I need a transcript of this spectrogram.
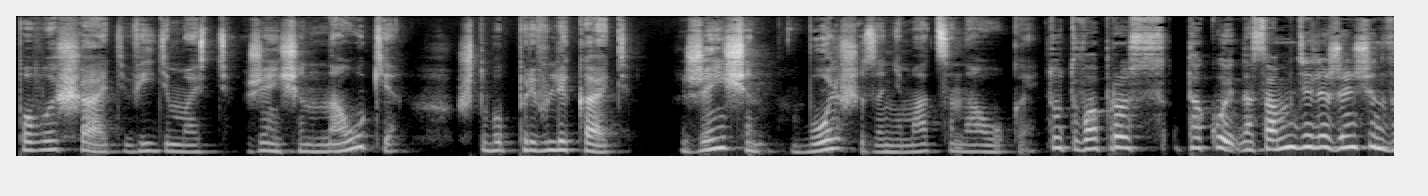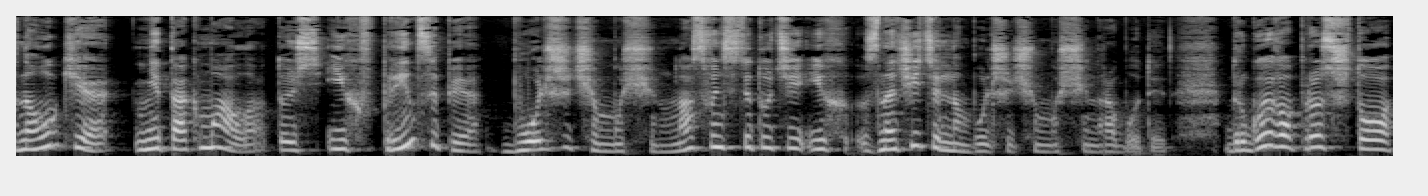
повышать видимость женщин в науке, чтобы привлекать женщин больше заниматься наукой. Тут вопрос такой. На самом деле женщин в науке не так мало. То есть их, в принципе, больше, чем мужчин. У нас в институте их значительно больше, чем мужчин работает. Другой вопрос, что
